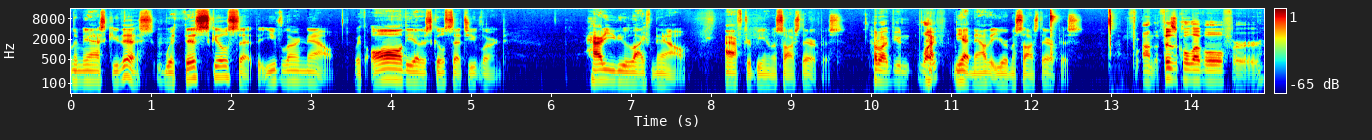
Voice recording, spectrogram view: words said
Let me ask you this: Mhm. with this skill set that you've learned now, with all the other skill sets you've learned, how do you view life now after being a massage therapist? How do I view How- life yeah, now that you're a massage therapist. F- on the physical level? For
